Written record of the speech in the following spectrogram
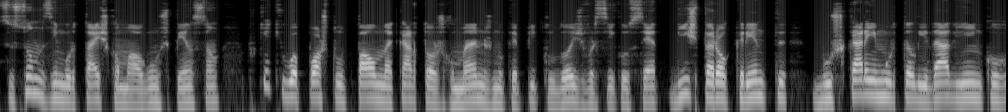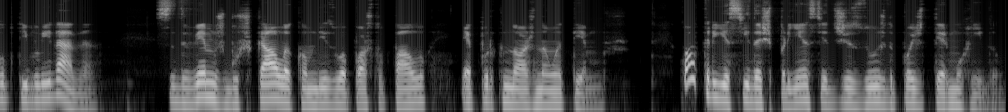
Se somos imortais como alguns pensam, por que é que o apóstolo Paulo na carta aos Romanos, no capítulo 2, versículo 7, diz para o crente buscar a imortalidade e a incorruptibilidade? Se devemos buscá-la, como diz o apóstolo Paulo, é porque nós não a temos. Qual teria sido a experiência de Jesus depois de ter morrido?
